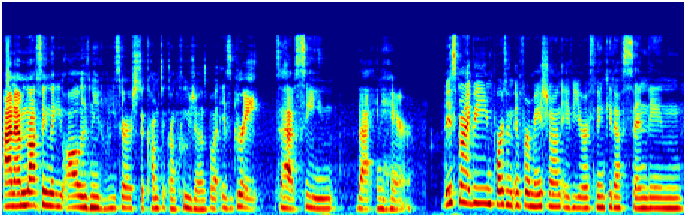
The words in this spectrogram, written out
And I'm not saying that you always need research to come to conclusions, but it's great to have seen that in here. This might be important information if you're thinking of sending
